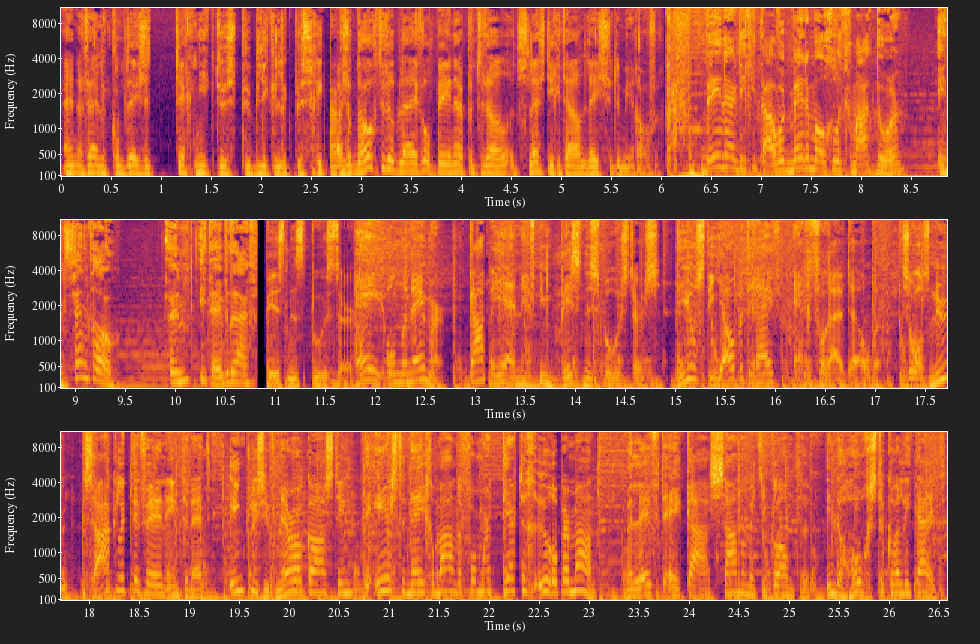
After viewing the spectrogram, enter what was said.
En uiteindelijk komt deze techniek dus publiekelijk beschikbaar. Als je op de hoogte wilt blijven op bnr.nl slash digitaal lees je er meer over. BNR Digitaal wordt mede mogelijk gemaakt door Incentro, een IT-bedrijf. Business Booster. Hey ondernemer, KPN heeft nu Business Boosters. Deals die jouw bedrijf echt vooruit helpen. Zoals nu, zakelijk tv en internet, inclusief narrowcasting... de eerste 9 maanden voor maar 30 euro per maand. Beleef het EK samen met je klanten in de hoogste kwaliteit.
